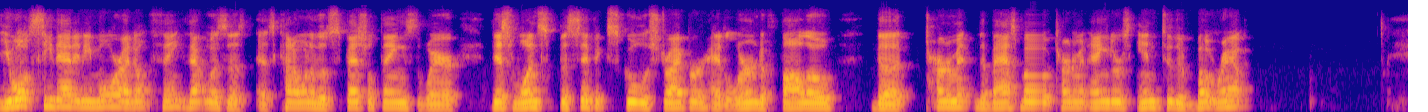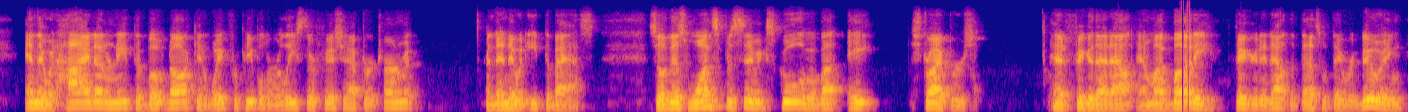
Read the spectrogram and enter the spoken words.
you won't see that anymore. I don't think that was a as kind of one of those special things where this one specific school of striper had learned to follow the tournament, the bass boat tournament anglers into the boat ramp. And they would hide underneath the boat dock and wait for people to release their fish after a tournament. And then they would eat the bass. So this one specific school of about eight stripers had figured that out. And my buddy figured it out that that's what they were doing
